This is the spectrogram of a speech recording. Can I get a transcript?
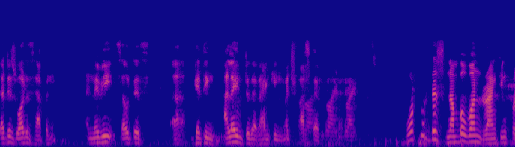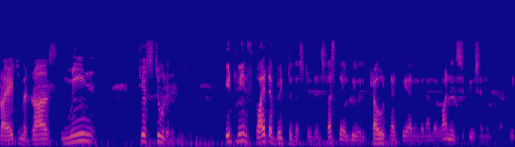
that is what is happening. And maybe South is uh, getting aligned to the ranking much faster. Right, right, right. What would this number one ranking for IIT Madras mean to a student? It means quite a bit to the students. First, they will be very proud that we are in the number one institution in the country.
